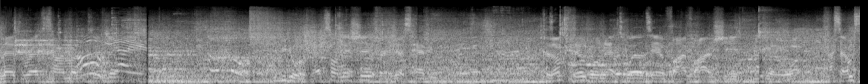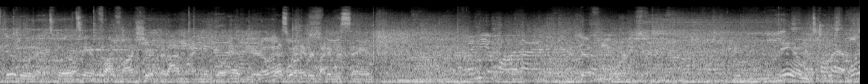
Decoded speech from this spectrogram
Less reps, time under tension. Oh, detention. yeah, yeah. You be doing reps on this shit or just heavy? Cause I'm still doing that 12, 10, 5, 5 shit. what? I said I'm still doing that 12, 10, 5, 5 shit, but I might need to go heavier. No, That's what everybody was saying. But he apologized. Definitely works. Damn, tall that boy.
